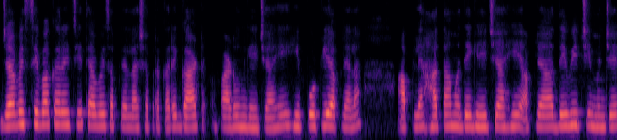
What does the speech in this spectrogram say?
ज्यावेळेस सेवा करायची त्यावेळेस आपल्याला अशा प्रकारे गाठ पाडून घ्यायची आहे. ही पोटली आपल्याला आपल्या हातामध्ये घ्यायची आहे. आपल्या देवीची म्हणजे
